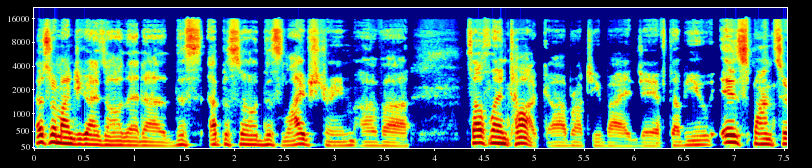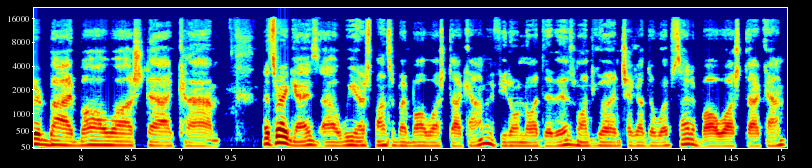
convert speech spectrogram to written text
Let's remind you guys all that uh, this episode, this live stream of uh, Southland Talk, uh, brought to you by JFW, is sponsored by ballwash.com. That's right, guys. Uh, we are sponsored by ballwash.com. If you don't know what that is, why don't you go ahead and check out their website at ballwash.com.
